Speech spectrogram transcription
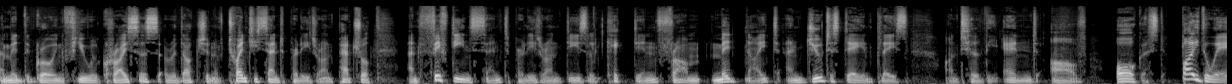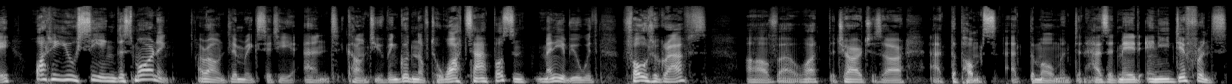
amid the growing fuel crisis. A reduction of 20 cent per litre on petrol and 15 cent per litre on diesel kicked in from midnight and due to stay in place until the end of August. By the way, what are you seeing this morning? Around Limerick City and County. You've been good enough to WhatsApp us, and many of you with photographs of uh, what the charges are at the pumps at the moment, and has it made any difference?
